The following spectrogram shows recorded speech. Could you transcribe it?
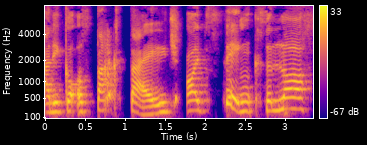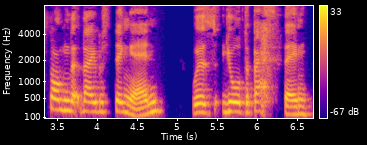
and he got us backstage. I think the last song that they were singing was You're the Best Thing.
